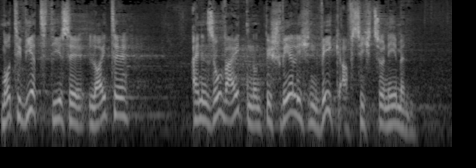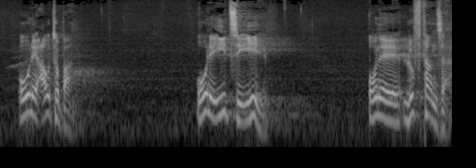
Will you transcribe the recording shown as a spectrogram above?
motiviert diese Leute, einen so weiten und beschwerlichen Weg auf sich zu nehmen, ohne Autobahn, ohne ICE, ohne Lufthansa,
